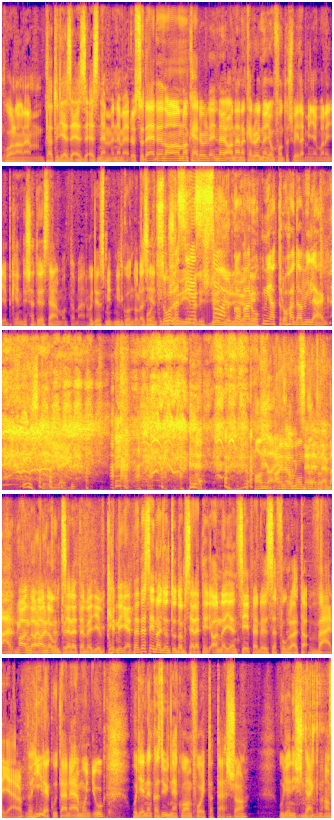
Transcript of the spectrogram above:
csináltunk volna, nem. Tehát, hogy ez, ez, ez nem, nem erről szól. De erre, annak erről, Annának erről egy nagyon fontos véleménye van egyébként, és hát ő ezt elmondta már, hogy ez mit, mit gondol az Hogy ilyen típusú. Az ilyen szarkavarok miatt rohad a világ. És tényleg. Anna, ez Anna a úgy szeretem, bármikor Anna, Anna úgy szeretem egyébként. Igen, tehát ezt én nagyon tudom szeretni, hogy Anna ilyen szépen összefoglalta. Várjál. A hírek után elmondjuk, hogy ennek az ügynek van folytatása. Ugyanis tegnap,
